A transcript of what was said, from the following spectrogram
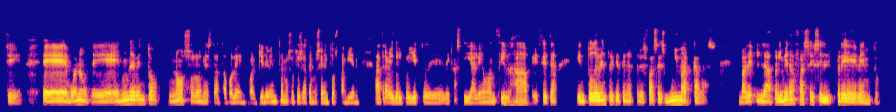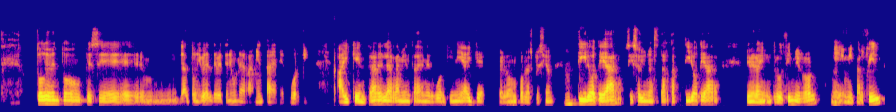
Sí, bueno, en un evento, no solo en Startup en cualquier evento, nosotros hacemos eventos también a través del proyecto de, Castilla, León, CILHub, etcétera, en todo evento hay que tener tres fases muy marcadas. ¿vale? La primera fase es el pre-evento. Todo evento que sea mm, de alto nivel debe tener una herramienta de networking. Hay que entrar en la herramienta de networking y hay que, perdón por la expresión, tirotear, si soy una startup, tirotear, primero introducir mi rol, mi, mi perfil,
